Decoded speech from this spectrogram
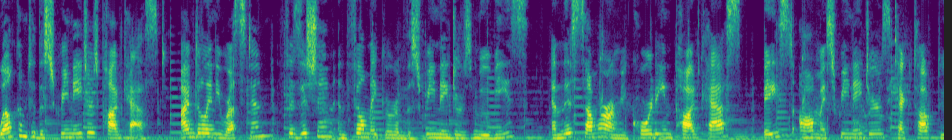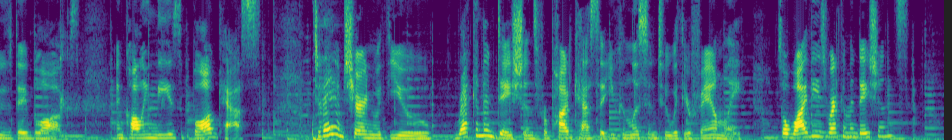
Welcome to the Screenagers Podcast. I'm Delaney Ruston, physician and filmmaker of the Screenagers movies, and this summer I'm recording podcasts based on my Screenagers Tech Talk Tuesday blogs and calling these blogcasts. Today I'm sharing with you recommendations for podcasts that you can listen to with your family. So, why these recommendations?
